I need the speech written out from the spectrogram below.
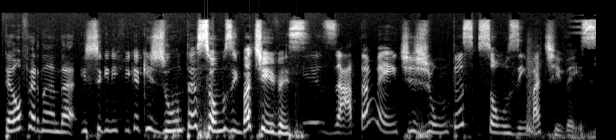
Então, Fernanda, isso significa que juntas somos imbatíveis. Exatamente, juntas somos imbatíveis.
